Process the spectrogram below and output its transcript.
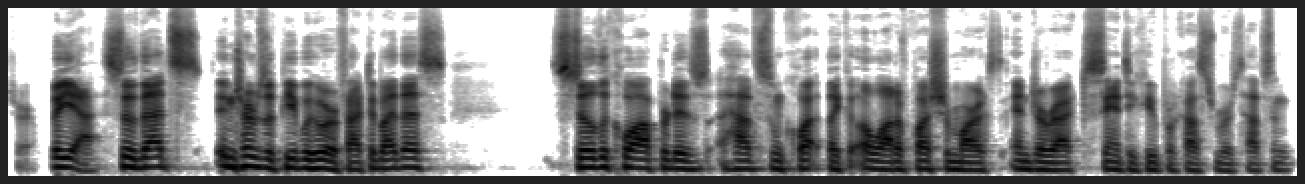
Sure. But yeah, so that's in terms of people who are affected by this. Still, the cooperatives have some que- like a lot of question marks, and direct Santee Cooper customers have some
